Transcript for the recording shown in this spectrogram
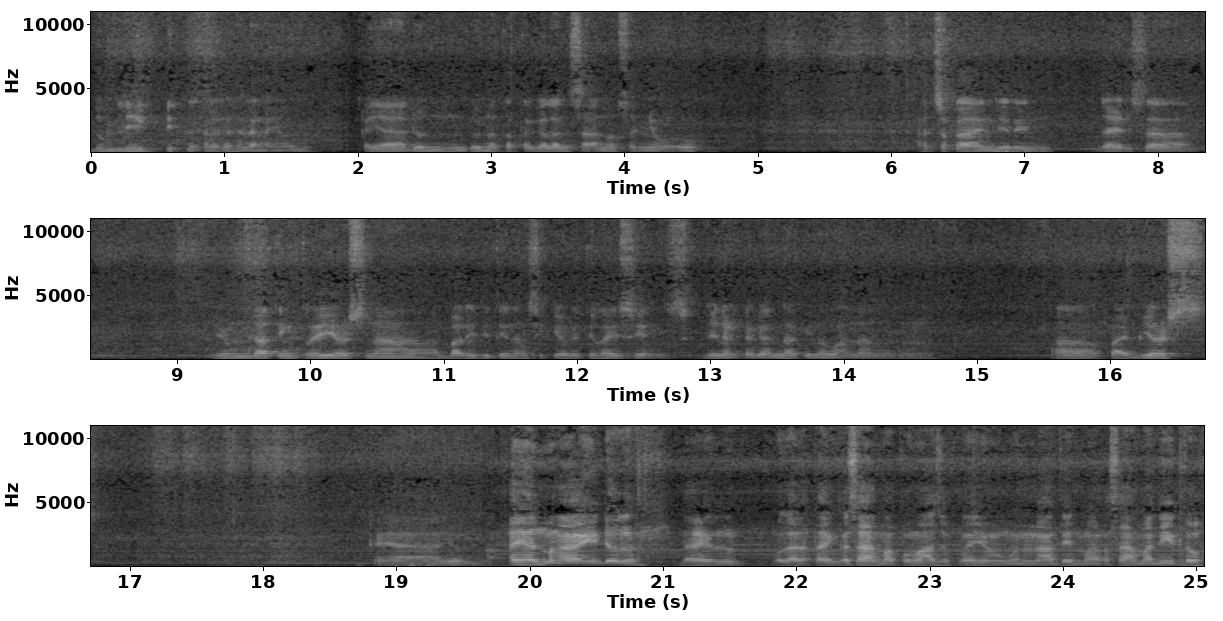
dubli higpit na talaga sila ngayon. Kaya doon doon natatagalan sa ano sa neuro. At saka hindi rin dahil sa yung dating 3 years na validity ng security license, dinagdagan na ginawa ng 5 years. Kaya yun. Ayan mga idol, dahil wala na tayong kasama, pumasok na yung ano natin, mga kasama dito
